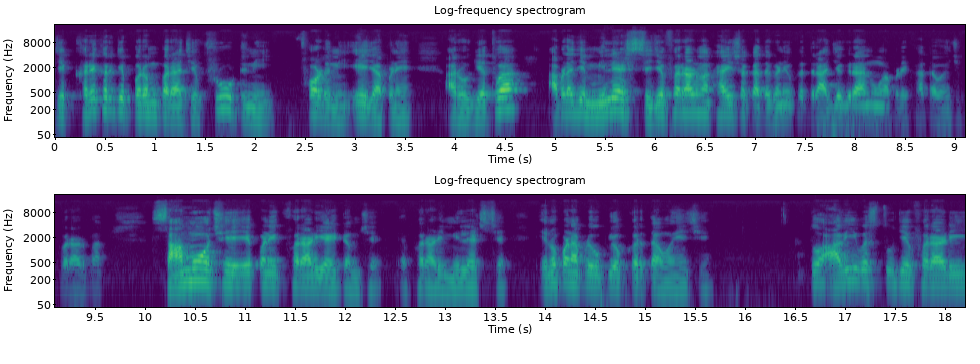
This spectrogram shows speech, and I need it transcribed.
જે ખરેખર જે પરંપરા છે, ફ્રૂટની, ફળની, એ જ આપણે આરોગ્ય અથવા આપણા જે મિલેટ્સ છે, જે ફરાળમાં ખાઈ શકાતા, ઘણી વખત રાજગરાનું આપણે ખાતા હોઈએ છીએ ફરાળમાં. સામો છે, એ પણ એક ફરાળી આઈટમ છે, એ ફરાળી મિલેટ્સ છે, એનો પણ આપણે ઉપયોગ કરતા હોઈએ છીએ. તો આવી વસ્તુ જે ફરાળી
